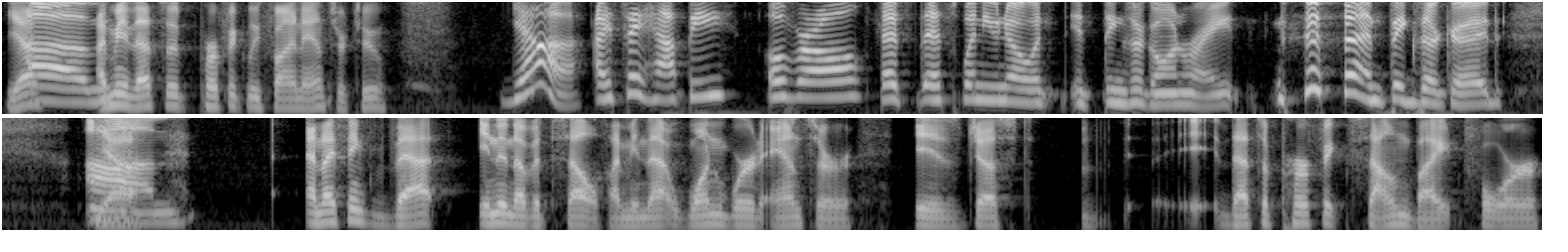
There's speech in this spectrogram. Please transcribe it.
Yeah. Um, I mean, that's a perfectly fine answer too. Yeah, I'd say happy overall. That's that's when you know it, it, things are going right and things are good. Um, yeah. And I think that in and of itself, I mean, that one word answer is just that's a perfect soundbite for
